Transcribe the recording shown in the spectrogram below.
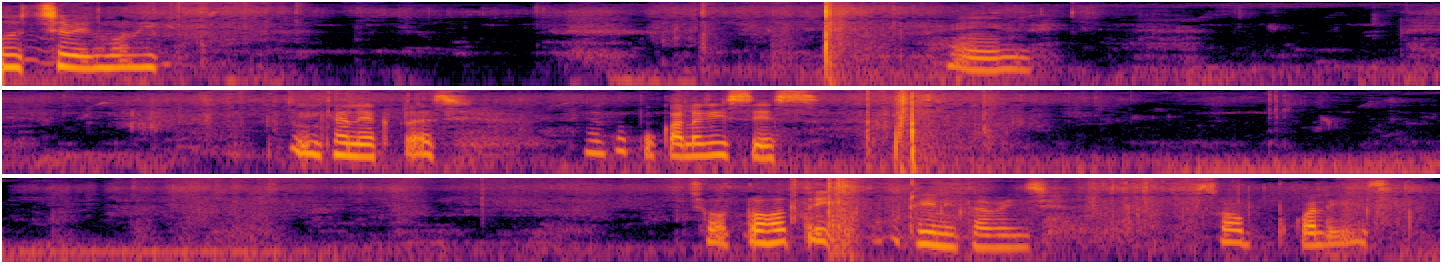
ধরছে বেগুন অনেক এই যে। এইখানে একটা আছে। এটা পোকা লাগেই শেষ। ছোট হতেই উঠিয়ে নিতে হবে এই যে। সব পোকা লেগেছে গেছে।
